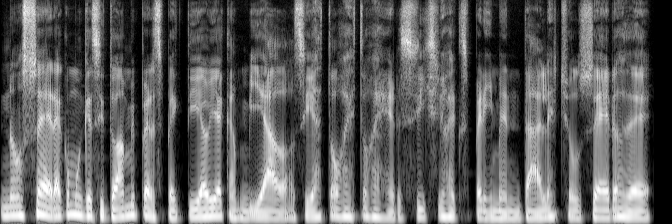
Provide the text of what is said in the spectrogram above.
no sé, era como que si toda mi perspectiva había cambiado. Hacías todos estos ejercicios experimentales, chauceros de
